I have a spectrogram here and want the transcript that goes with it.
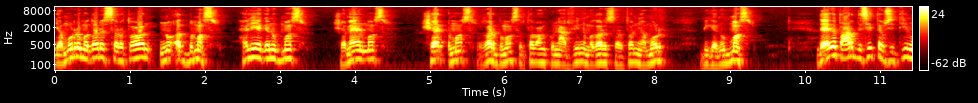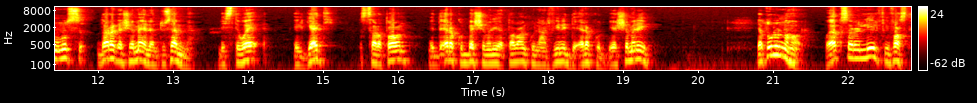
يمر مدار السرطان نقط بمصر. هل هي جنوب مصر شمال مصر شرق مصر غرب مصر؟ طبعا كلنا عارفين إن مدار السرطان يمر بجنوب مصر. دائرة عرض 66 ونص درجة شمالا تسمى الاستواء الجدي السرطان الدائرة القطبية الشمالية. طبعا كنا عارفين الدائرة القطبية الشمالية. يطول النهار ويقصر الليل في فصل.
